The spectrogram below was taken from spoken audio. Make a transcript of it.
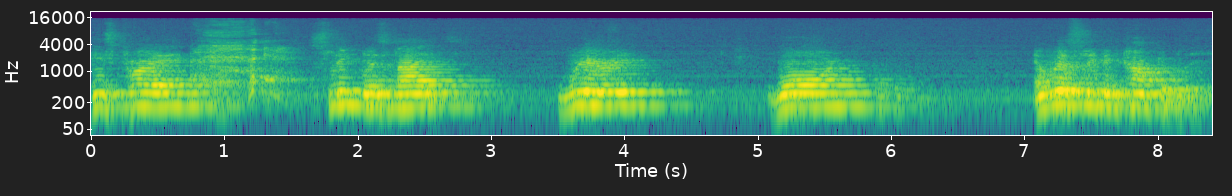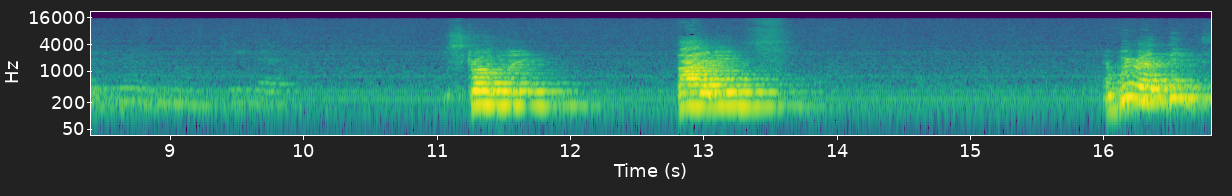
He's praying, sleepless nights, weary, worn, and we're sleeping comfortably. Struggling, fighting, and we're at peace.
